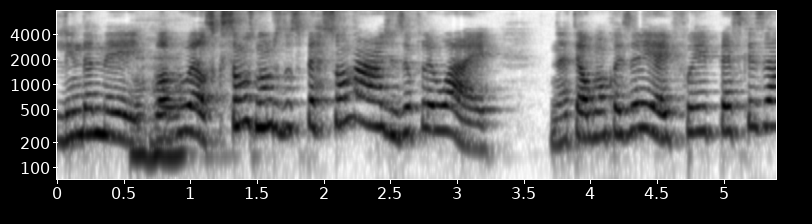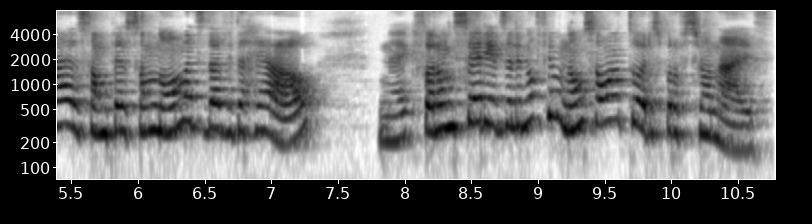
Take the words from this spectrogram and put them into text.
Linda May, uhum. Bob Wells, que são os nomes dos personagens. Eu falei, uai, né, tem alguma coisa aí. Aí fui pesquisar, são, são nômades da vida real, né, que foram inseridos ali no filme, não são atores profissionais.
